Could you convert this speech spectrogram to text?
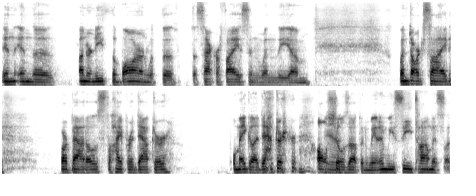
in in the underneath the barn with the the sacrifice and when the um when Darkseid Barbatos the hyper adapter Omega adapter all Yeah. shows up and we and we see Thomas uh,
